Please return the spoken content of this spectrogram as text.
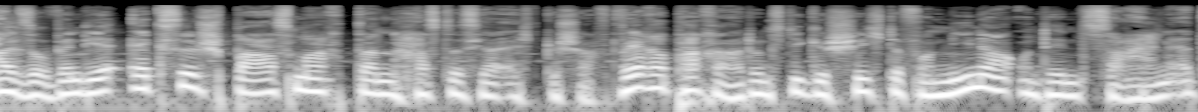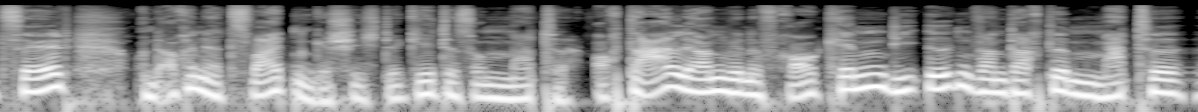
Also, wenn dir Excel Spaß macht, dann hast du es ja echt geschafft. Vera Pacher hat uns die Geschichte von Nina und den Zahlen erzählt. Und auch in der zweiten Geschichte geht es um Mathe. Auch da lernen wir eine Frau kennen, die irgendwann dachte, Mathe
